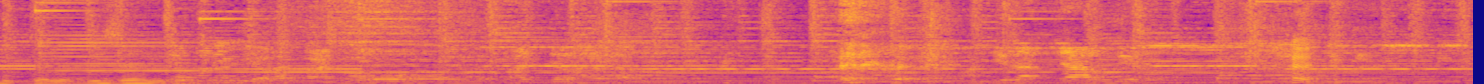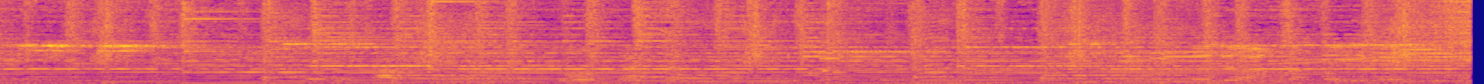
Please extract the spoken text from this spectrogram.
બુકેની ડિઝાઇન જો Lama pun.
